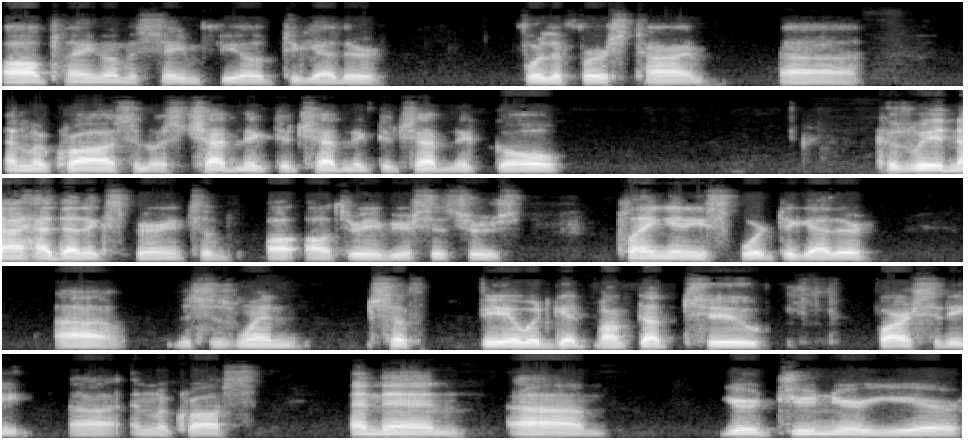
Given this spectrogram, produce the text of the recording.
all playing on the same field together for the first time uh, and lacrosse, and it was Chepenik to Chepenik to Chepenik goal because we had not had that experience of all, all, three of your sisters playing any sport together. Uh, this is when Sophia would get bumped up to varsity uh, in lacrosse, and then um, your junior year,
